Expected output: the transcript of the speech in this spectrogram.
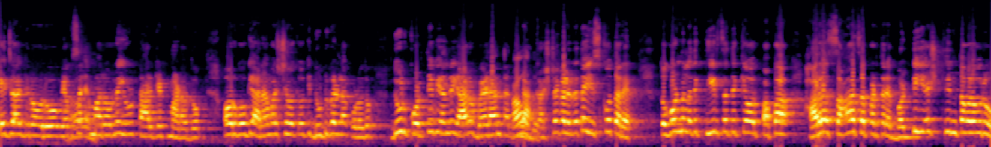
ಏಜ್ ಆಗಿರೋರು ವ್ಯವಸಾಯ ಮಾಡೋರ್ನ ಇವ್ರು ಟಾರ್ಗೆಟ್ ಮಾಡೋದು. ಅವ್ರಿಗೆ ಹೋಗಿ ಅನಾವಶ್ಯಕವಾಗಿ ದುಡ್ಡುಗಳನ್ನ ಕೊಡೋದು. ದುಡ್ಡು ಕೊಡ್ತೀವಿ ಅಂದ್ರೆ ಯಾರು ಬೇಡ ಅಂತ ಅನ್ನಲ್ಲ. ಕಷ್ಟಗಳಿರತ್ತೆ ಇಸ್ಕೋತಾರೆ. ತಗೊಂಡ್ಮೇಲೆ ಅದಕ್ಕೆ ತೀರ್ಸೋದಕ್ಕೆ ಅವ್ರ ಪಾಪ ಹರ ಸಾಹಸ ಪಡ್ತಾರೆ. ಬಡ್ಡಿ ಎಷ್ಟು ತಿಂತವ್ರವ್ರು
